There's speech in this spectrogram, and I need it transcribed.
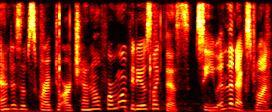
and subscribe to our channel for more videos like this. See you in the next one.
